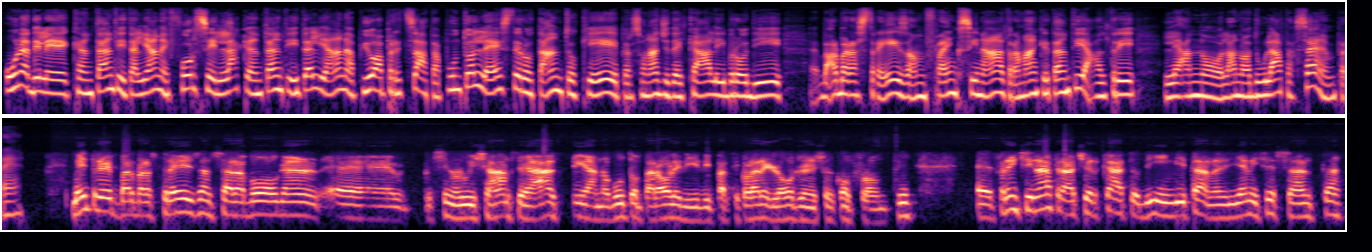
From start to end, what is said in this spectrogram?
Una delle cantanti italiane, forse la cantante italiana più apprezzata appunto all'estero, tanto che personaggi del calibro di eh, Barbara Streisand, Frank Sinatra, ma anche tanti altri hanno, l'hanno adulata sempre. Mentre Barbara Streisand, Sarah Vaughan, eh, persino Louis Armstrong e altri hanno avuto parole di, di particolare elogio nei suoi confronti, eh, Frank Sinatra ha cercato di invitarla negli anni 60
